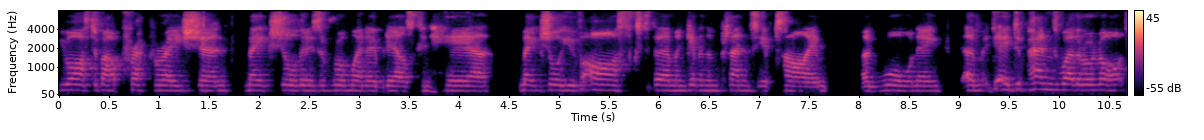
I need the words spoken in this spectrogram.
You asked about preparation, make sure it's a room where nobody else can hear. Make sure you've asked them and given them plenty of time and warning. Um, it, it depends whether or not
